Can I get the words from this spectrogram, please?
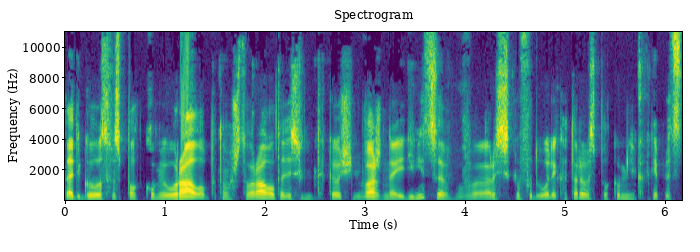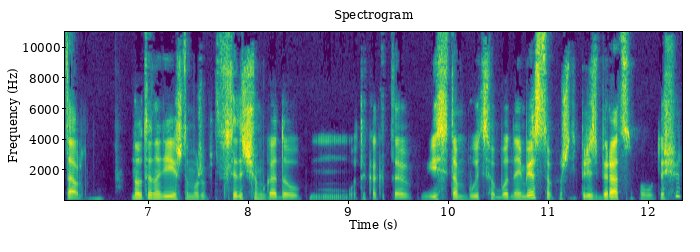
дать голос в исполкоме Уралу, потому что Урал — это действительно такая очень важная единица в российском футболе, которая в исполкоме никак не представлена. Но вот я надеюсь, что, может быть, в следующем году это как-то, если там будет свободное место, потому что переизбираться, по-моему, еще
